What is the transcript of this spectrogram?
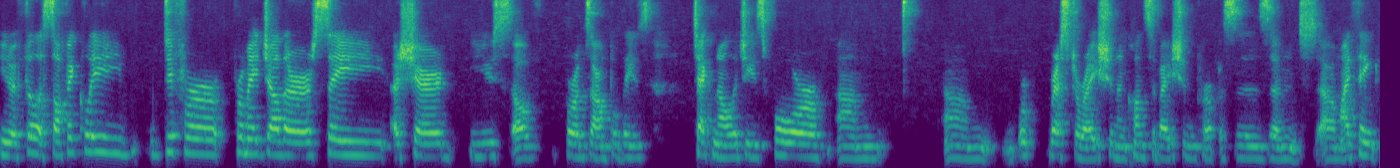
you know, philosophically differ from each other, see a shared use of, for example, these technologies for um, um, restoration and conservation purposes. And um, I think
